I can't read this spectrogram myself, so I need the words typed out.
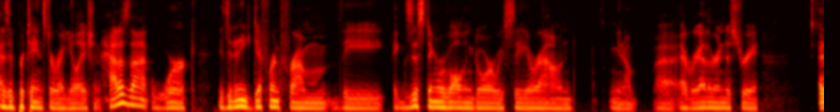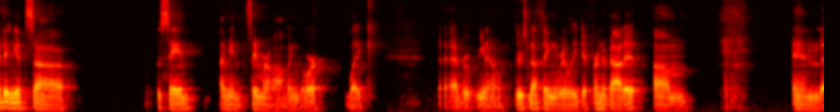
as it pertains to regulation. How does that work? Is it any different from the existing revolving door we see around, you know, uh, every other industry? I think it's uh, the same. I mean, same revolving door. Like, every, you know, there's nothing really different about it. Um, and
